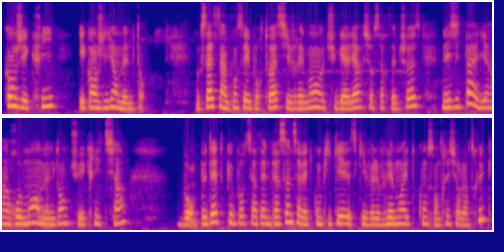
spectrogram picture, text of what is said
quand j'écris et quand je lis en même temps. Donc ça c'est un conseil pour toi, si vraiment tu galères sur certaines choses, n'hésite pas à lire un roman en même temps que tu écris, tiens, Bon, peut-être que pour certaines personnes, ça va être compliqué parce qu'ils veulent vraiment être concentrés sur leur truc,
